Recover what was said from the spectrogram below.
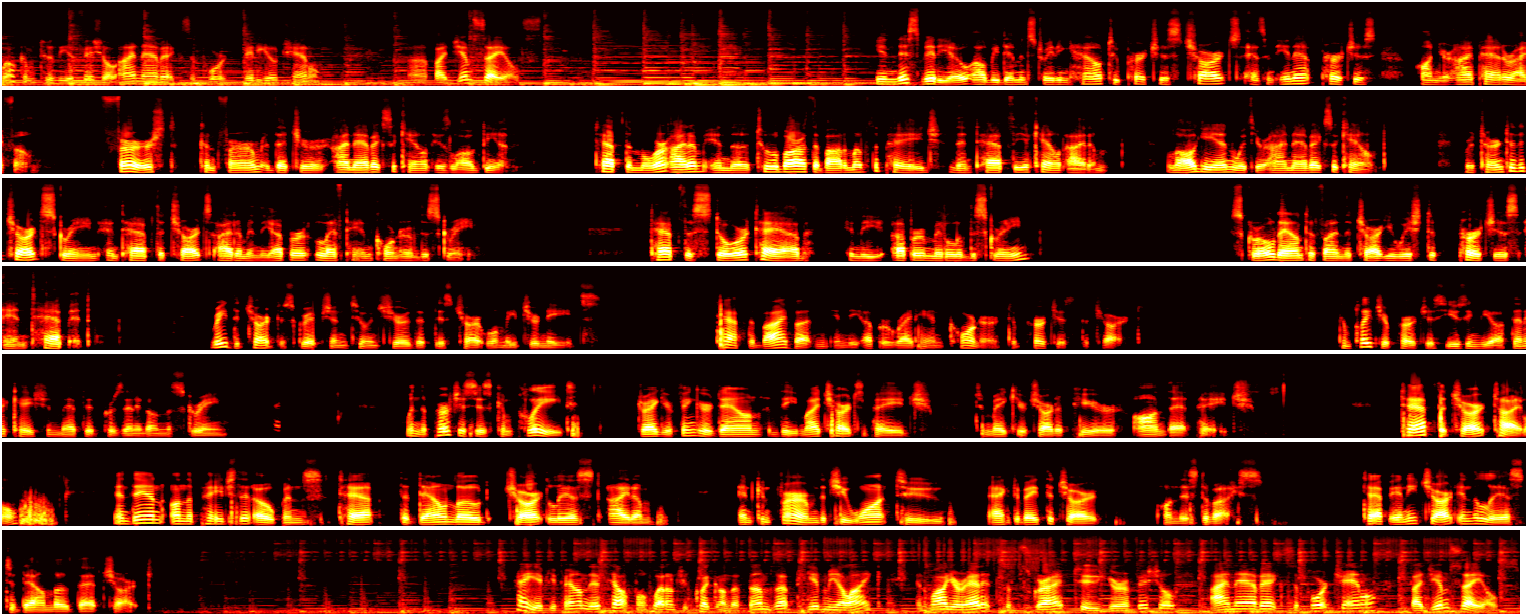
Welcome to the official iNavX support video channel uh, by Jim Sales. In this video, I'll be demonstrating how to purchase charts as an in-app purchase on your iPad or iPhone. First, confirm that your iNavX account is logged in. Tap the More item in the toolbar at the bottom of the page, then tap the Account item. Log in with your iNavX account. Return to the Charts screen and tap the Charts item in the upper left-hand corner of the screen. Tap the Store tab in the upper middle of the screen. Scroll down to find the chart you wish to purchase and tap it. Read the chart description to ensure that this chart will meet your needs. Tap the Buy button in the upper right-hand corner to purchase the chart. Complete your purchase using the authentication method presented on the screen. When the purchase is complete, drag your finger down the My Charts page to make your chart appear on that page. Tap the chart title and then on the page that opens, tap the Download Chart List item and confirm that you want to activate the chart on this device. Tap any chart in the list to download that chart. Hey, if you found this helpful, why don't you click on the thumbs up to give me a like? And while you're at it, subscribe to your official iNavX support channel by Jim Sales.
